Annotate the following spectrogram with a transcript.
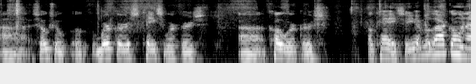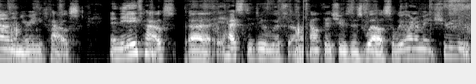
uh, social uh, workers, case workers, uh, co-workers. Okay, so you have a lot going on in your eighth house. And the eighth house uh, it has to do with um, health issues as well. So we want to make sure you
